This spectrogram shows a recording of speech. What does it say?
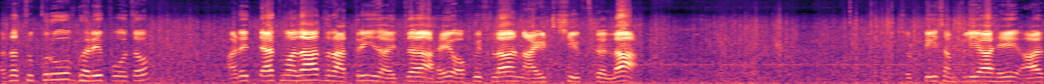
आता सुखरूप घरी पोहोचव. आणि त्यात मला आज रात्री जायचं आहे ऑफिसला नाईट शिफ्टला सुट्टी संपली आहे आज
